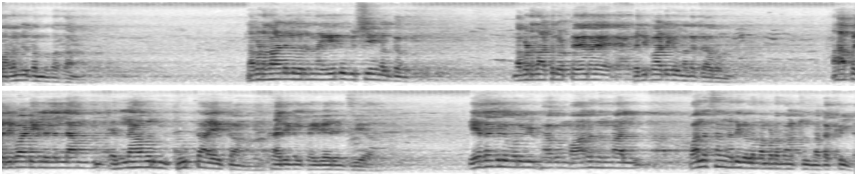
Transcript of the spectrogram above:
പറഞ്ഞു തന്നത് അതാണ്. നമ്മുടെ നാട്ടിൽ വരുന്ന ഏത് വിഷയങ്ങൾക്കകത്ത് നമ്മുടെ നാട്ടിൽ ഒട്ടേറെ പരിപാടികൾ നടക്കാറുണ്ട്. ആ പരിപാടികളിലെല്ലാം എല്ലാവരും കൂട്ടായിട്ടാണ് കാര്യങ്ങൾ കൈകാര്യം ചെയ്യാറ് ഏതെങ്കിലും ഒരു വിഭാഗം മാറി നിന്നാൽ പല സംഗതികളും നമ്മുടെ നാട്ടിൽ നടക്കില്ല.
